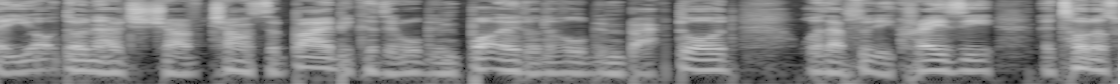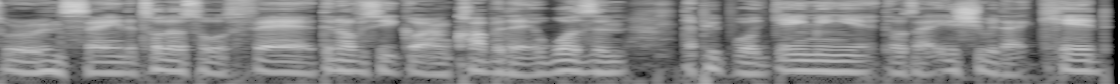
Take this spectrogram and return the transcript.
that you don't have a chance to buy because they've all been botted or they've all been backdoored was absolutely crazy. They told us we were insane. They told us it was fair. Then obviously it got uncovered that it wasn't. That people were gaming it. There was that issue with that kid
